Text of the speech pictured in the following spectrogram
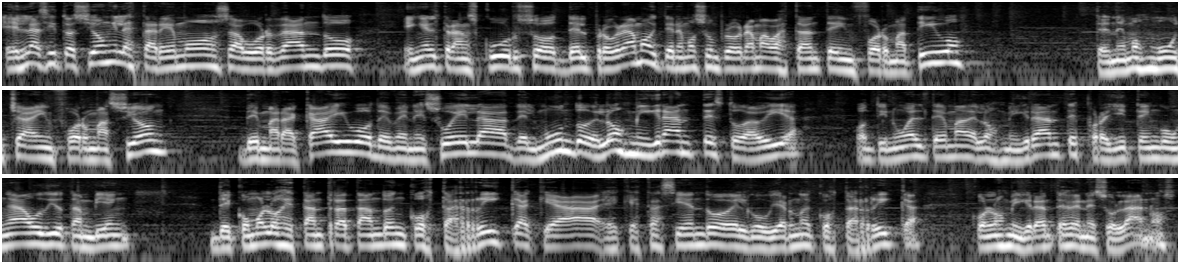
es la situación y la estaremos abordando en el transcurso del programa. Hoy tenemos un programa bastante informativo. Tenemos mucha información de Maracaibo, de Venezuela, del mundo, de los migrantes todavía. Continúa el tema de los migrantes. Por allí tengo un audio también de cómo los están tratando en Costa Rica, que, que está haciendo el gobierno de Costa Rica con los migrantes venezolanos.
